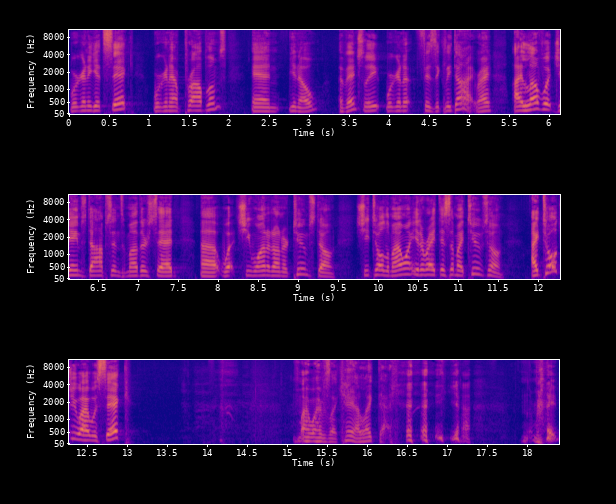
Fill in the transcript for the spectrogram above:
we're going to get sick, we're going to have problems, and you know, eventually we're going to physically die, right? I love what James Dobson's mother said, uh, what she wanted on her tombstone. She told him, I want you to write this on my tombstone. I told you I was sick. My wife was like, hey, I like that. yeah, right?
